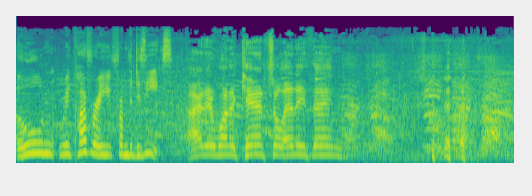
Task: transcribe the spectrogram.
own recovery from the disease. I didn't want to cancel anything. Super Trump! Super Trump! Super Trump!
